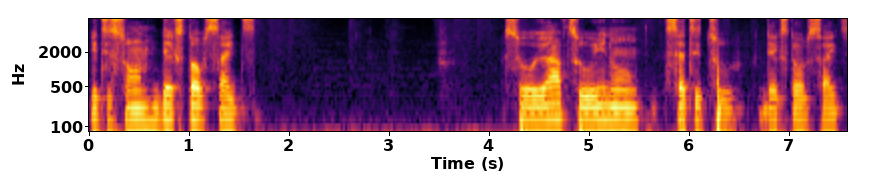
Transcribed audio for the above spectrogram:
it is on desktop site. So you have to you know set it to desktop site.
